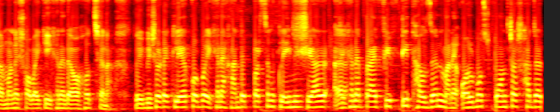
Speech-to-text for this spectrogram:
তার মানে সবাইকে এখানে দেওয়া হচ্ছে না। তো এই বিষয়টা ক্লিয়ার করব, এখানে হান্ড্রেড পার্সেন্ট ক্লেম শেয়ার এখানে প্রায় ফিফটি থাউজেন্ড মানে অলমোস্ট পঞ্চাশ হাজার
